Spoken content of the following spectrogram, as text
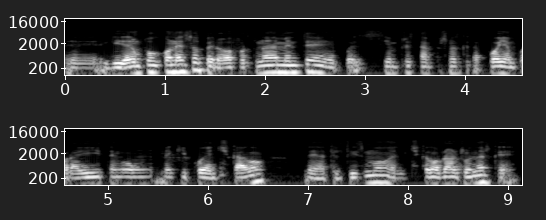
eh, un poco con eso, pero afortunadamente pues siempre están personas que te apoyan. Por ahí tengo un, equipo en Chicago de atletismo, el Chicago Round Runner, que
